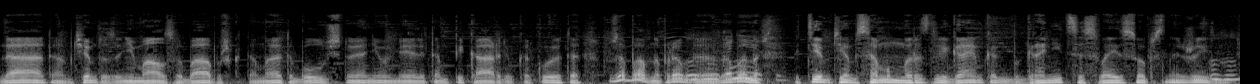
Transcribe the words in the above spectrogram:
да, там чем-то занимался, бабушка, там это булочную они умели, там пекарню какую-то. Забавно, правда? Ну, Забавно. Тем, тем самым мы раздвигаем как бы границы своей собственной жизни. Угу.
